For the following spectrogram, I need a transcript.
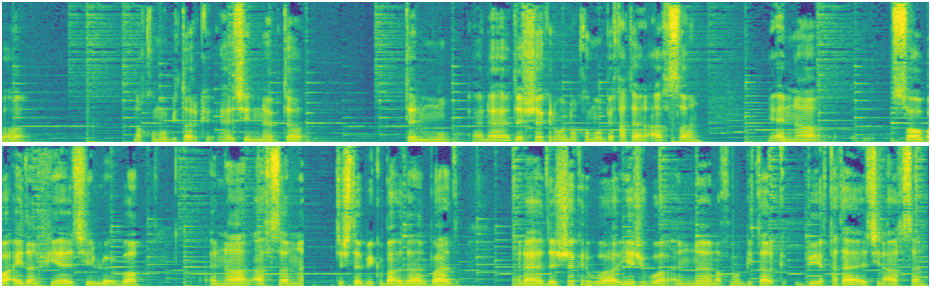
فنقوم بترك هذه النبتة تنمو على هذا الشكل ونقوم بقطع الأغصان لأن الصعوبة أيضا في هذه اللعبة أن الأغصان تشتبك بعضها البعض على هذا الشكل ويجب أن نقوم بترك بقطع هذه الأغصان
